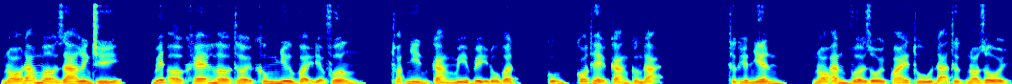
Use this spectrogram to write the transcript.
Nó đã mở ra linh trí, biết ở khe hở thời không như vậy địa phương, thoạt nhìn càng mỹ vị đồ vật, cũng có thể càng cường đại. Thực hiện nhiên, nó ăn vừa rồi quái thú đã thực no rồi,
